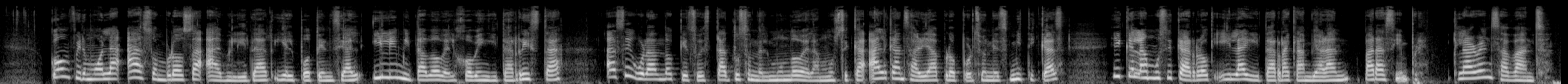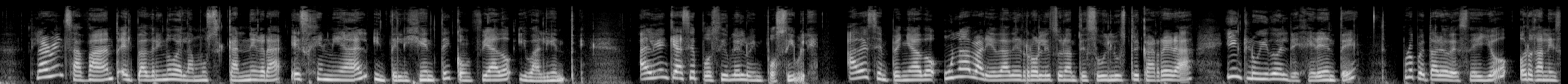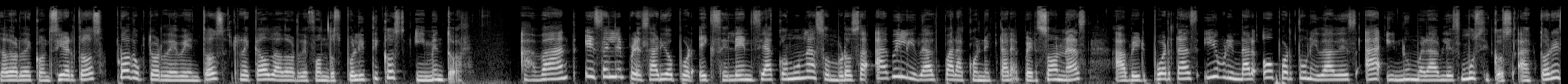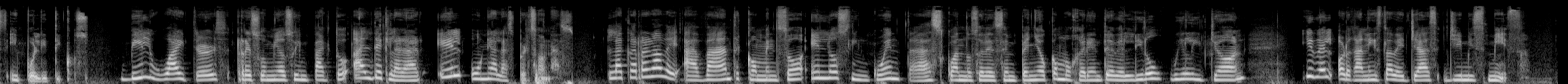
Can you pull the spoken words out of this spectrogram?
confirmó la asombrosa habilidad y el potencial ilimitado del joven guitarrista, asegurando que su estatus en el mundo de la música alcanzaría proporciones míticas y que la música rock y la guitarra cambiarán para siempre. Clarence Avant Clarence Avant, el padrino de la música negra, es genial, inteligente, confiado y valiente. Alguien que hace posible lo imposible ha desempeñado una variedad de roles durante su ilustre carrera, incluido el de gerente, propietario de sello, organizador de conciertos, productor de eventos, recaudador de fondos políticos y mentor. Avant es el empresario por excelencia con una asombrosa habilidad para conectar personas, abrir puertas y brindar oportunidades a innumerables músicos, actores y políticos. Bill Whiters resumió su impacto al declarar, Él une a las personas. La carrera de Avant comenzó en los 50 cuando se desempeñó como gerente del Little Willie John y del organista de jazz Jimmy Smith.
